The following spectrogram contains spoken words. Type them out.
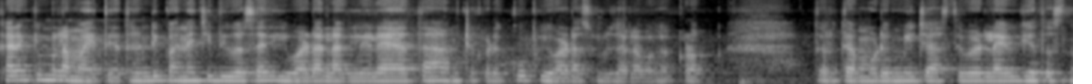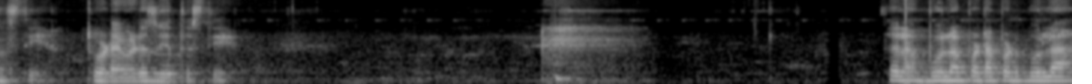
कारण की मला माहिती आहे थंडी पाण्याचे दिवस आहेत हिवाळा लागलेला आहे. आता आमच्याकडे खूप हिवाळा सुरू झाला बघा कडक. तर त्यामुळे मी जास्त वेळ लाईव्ह घेतच नसते. थोड्या वेळच घेत असते. चला बोला पटापट बोला.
